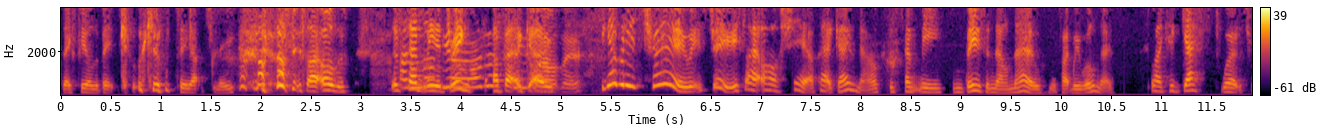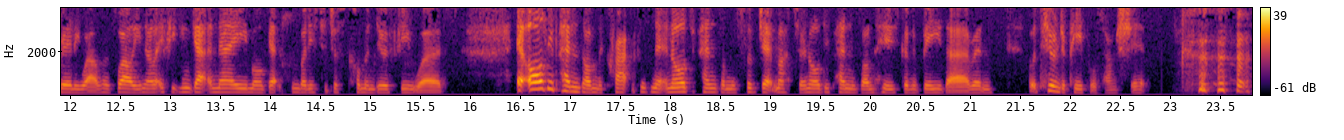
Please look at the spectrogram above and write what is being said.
they feel a bit guilty actually. it's like, oh, they've, they've sent me a drink. I better go. Yeah, but it's true. It's true. It's like, oh shit, I better go now because they've sent me some booze and they'll know. It's like we will know like a guest works really well as well. You know, like if you can get a name or get somebody to just come and do a few words. It all depends on the crack, doesn't it? And all depends on the subject matter, and all depends on who's going to be there. And but two hundred people sounds shit.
